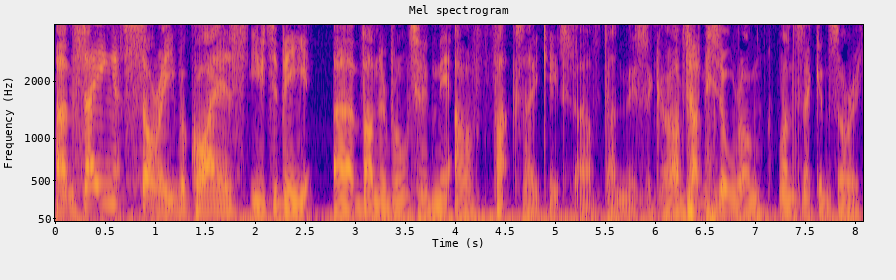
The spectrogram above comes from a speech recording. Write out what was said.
Um, saying sorry requires you to be uh, vulnerable to admit, oh, fuck's sake, it's, I've done this. I've done this all wrong. One second, sorry.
